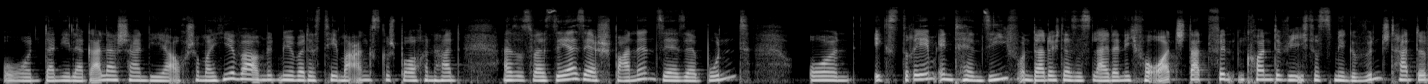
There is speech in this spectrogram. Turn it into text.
und Daniela Galaschan, die ja auch schon mal hier war und mit mir über das Thema Angst gesprochen hat. Also es war sehr, sehr spannend, sehr, sehr bunt und extrem intensiv und dadurch, dass es leider nicht vor Ort stattfinden konnte, wie ich das mir gewünscht hatte,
